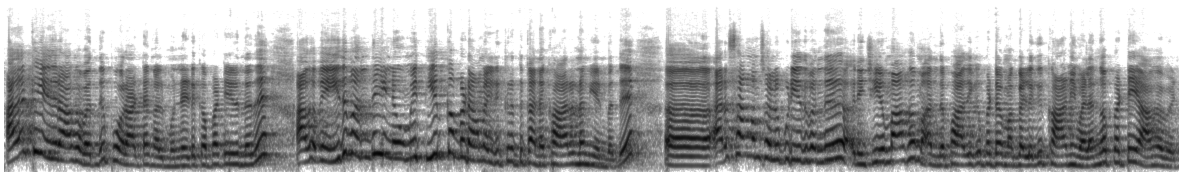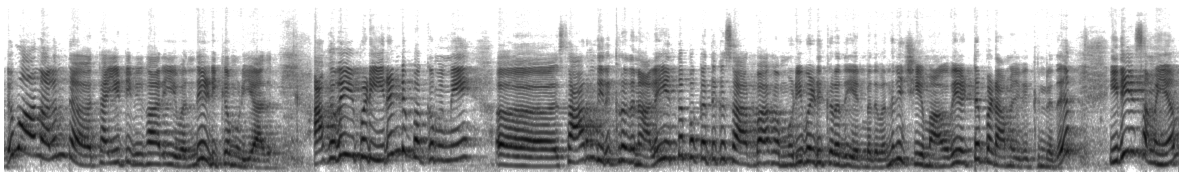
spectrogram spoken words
அதற்கு எதிராக வந்து போராட்டங்கள் முன்னெடுக்கப்பட்டிருந்தது. ஆகவே இது வந்து இன்னுமே தீர்க்கப்படாமல் இருக்கிறதுக்கான காரணம் என்பது அரசாங்கம் சொல்லக்கூடியது வந்து நிச்சயமாக அந்த பாதிக்கப்பட்ட மக்களுக்கு காணி வழங்கப்பட்டே ஆக வேண்டும். ஆனாலும் த- தையட்டி விகாரியை வந்து இடிக்க முடியாது. ஆகவே இப்படி இரண்டு பக்கமுமே சார்ந்து இருக்கிறதுனால எந்த பக்கத்துக்கு சார்பாக முடிவெடுக்கிறது என்பது வந்து நிச்சயமாகவே எட்டப்படாமல் இருக்கின்றது. இதே சமயம்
